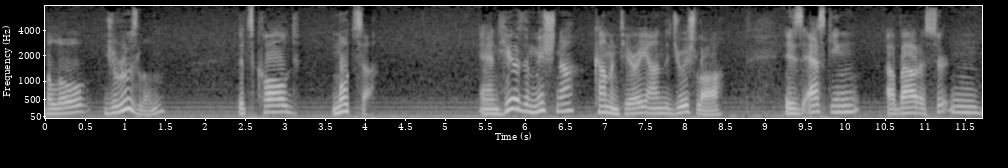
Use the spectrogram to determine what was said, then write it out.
below Jerusalem that's called Moza. And here the Mishnah commentary on the Jewish law is asking about a certain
